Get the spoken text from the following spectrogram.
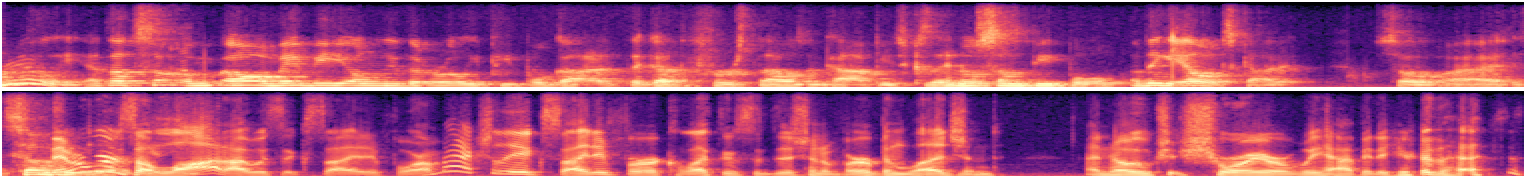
really? I thought some. Oh, maybe only the early people got it. They got the first thousand copies because I know some people. I think Alex got it. So uh, some There people. was a lot I was excited for. I'm actually excited for a collector's edition of Urban Legend. I know Schroyer will be happy to hear that.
